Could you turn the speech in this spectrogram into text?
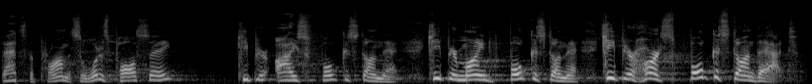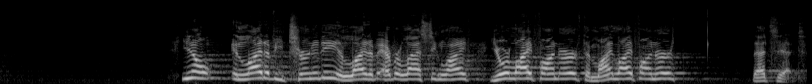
that's the promise. So, what does Paul say? Keep your eyes focused on that. Keep your mind focused on that. Keep your hearts focused on that. You know, in light of eternity, in light of everlasting life, your life on earth and my life on earth, that's it.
